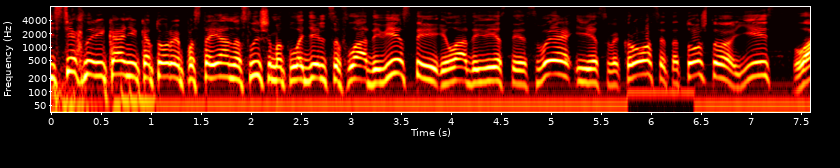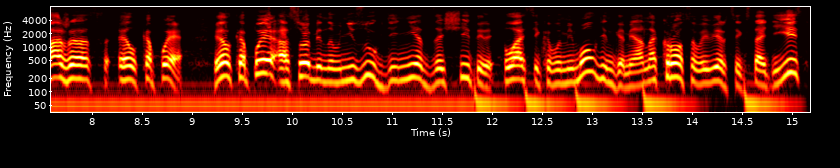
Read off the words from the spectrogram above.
Из тех нареканий, которые постоянно слышим от владельцев Лады Весты и Лады Весты СВ и СВ Кросс, это то, что есть лажа с ЛКП. ЛКП, особенно внизу, где нет защиты пластиковыми молдингами, а на кроссовой версии, кстати, есть,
